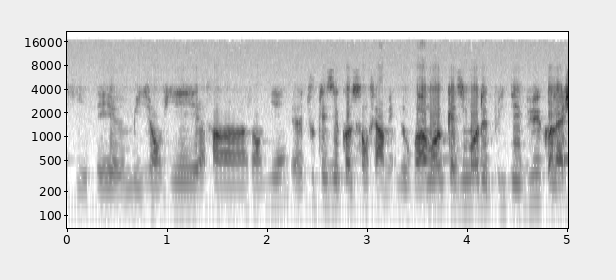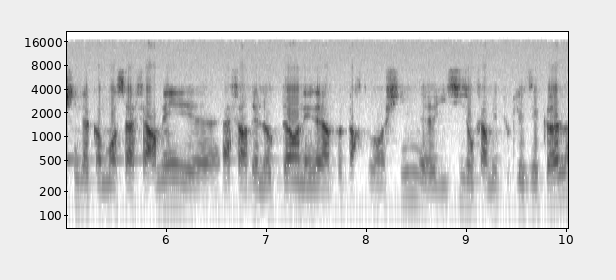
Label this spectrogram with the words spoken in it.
qui était euh, mi-janvier, fin janvier, toutes les écoles sont fermées. Donc vraiment quasiment depuis le début, quand la Chine a commencé à fermer, à faire des lockdowns et un peu partout en Chine, ici ils ont fermé toutes les écoles.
